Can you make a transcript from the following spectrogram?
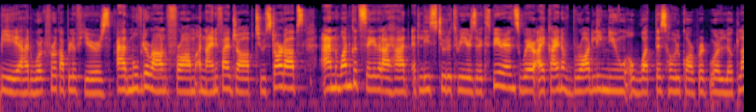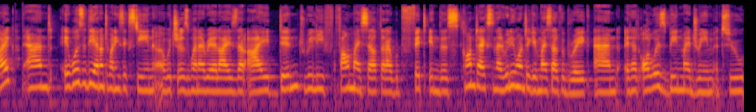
MBA, I had worked for a couple of years, I had moved around from a 9 to 5 job to startups, and one could say that I had at least two to three years of experience where I kind of broadly knew what this whole corporate world looked like. And it was at the end of 2016, uh, which is when I realized that I didn't really found myself that I would fit in this context, and I really wanted to give myself a break. And it had always been my dream to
